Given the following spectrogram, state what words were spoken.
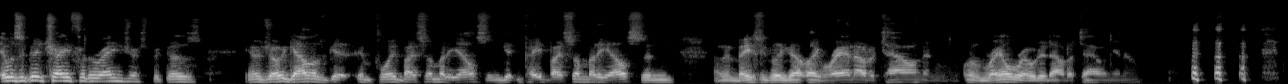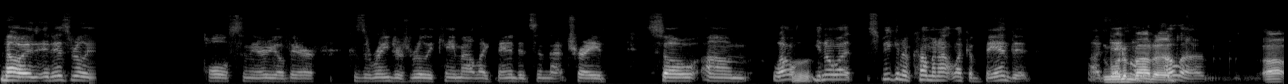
it was a good trade for the Rangers because you know Joey Gallo's get employed by somebody else and getting paid by somebody else, and I mean basically got like ran out of town and railroaded out of town. You know. no, it, it is really whole scenario there because the Rangers really came out like bandits in that trade. So, um, well, mm. you know what? Speaking of coming out like a bandit, uh, what about McCullough, a? Uh,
